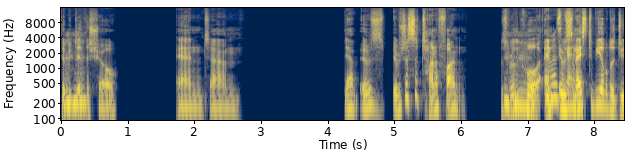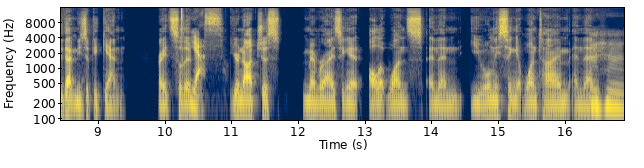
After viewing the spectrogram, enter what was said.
that we did Mhm. the show and um yeah it was it was just a ton of fun was really Mhm. cool It and was it was nice to be able to do that music again right so that Yes. you're not just memorizing it all at once and then you only sing it one time and then hmm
